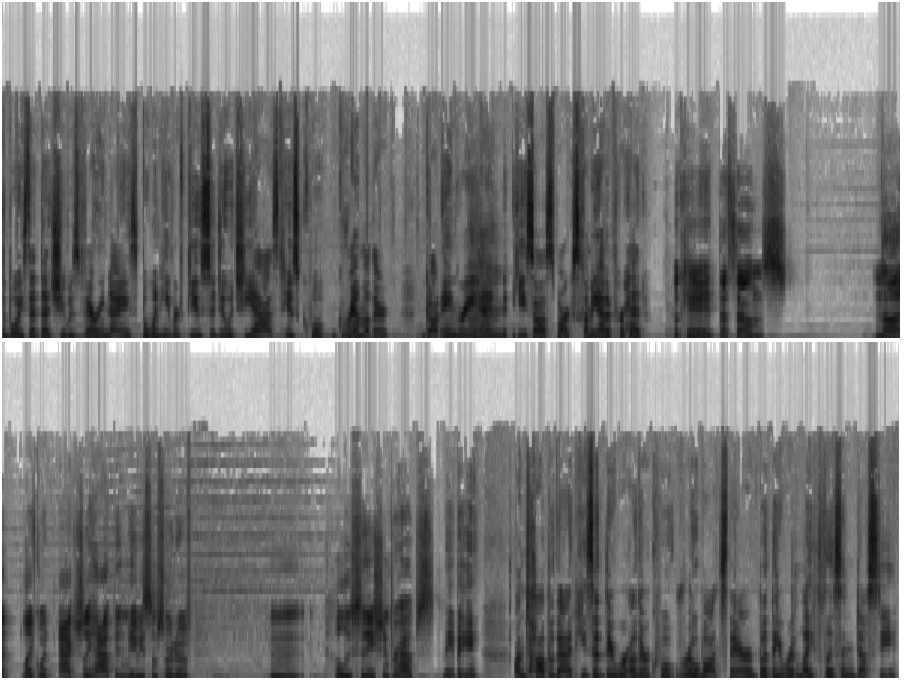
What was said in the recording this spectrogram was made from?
The boy said that she was very nice, but when he refused to do what she asked, his quote grandmother got angry Uh-huh. and he saw sparks coming out of her head. Okay, that sounds not like what actually happened. Maybe some sort of mm, hallucination, perhaps. Maybe. On top of that, he said there were other, quote, robots there, but they were lifeless and dusty.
